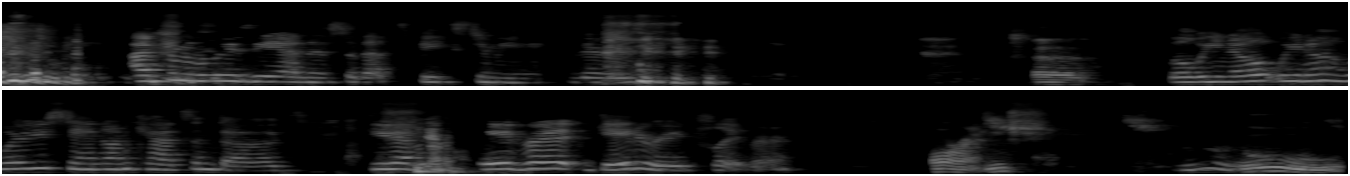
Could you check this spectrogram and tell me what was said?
I'm from Louisiana, so that speaks to me very. Uh, well, we know we know where you stand on cats and dogs. Do you have a favorite Gatorade flavor? Orange. Ooh, ooh.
